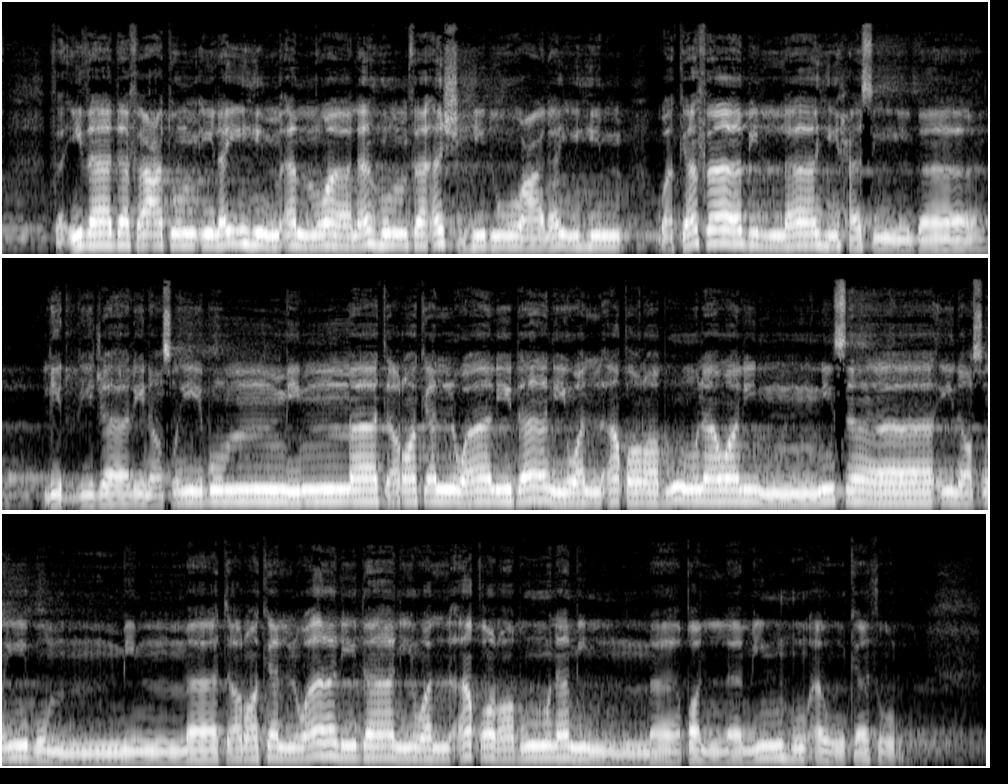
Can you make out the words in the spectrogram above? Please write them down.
فإذا دفعتم إليهم أموالهم فأشهدوا عليهم وكفى بالله حسيبا للرجال نصيب مما ترك الوالدان والأقربون وللنساء نصيب مما ترك الوالدان والأقربون مما قل منه أو كثر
